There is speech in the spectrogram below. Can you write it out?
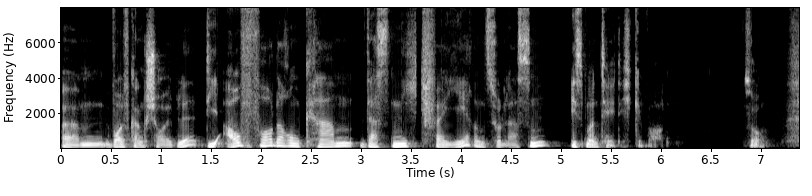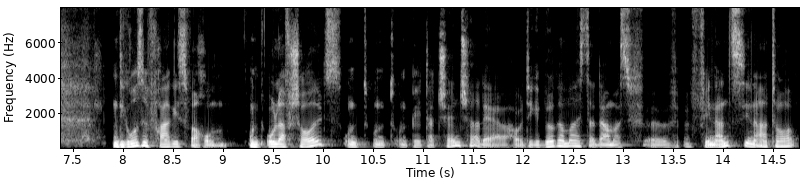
ähm, Wolfgang Schäuble, die Aufforderung kam, das nicht verjähren zu lassen, ist man tätig geworden. So. Und die große Frage ist, warum? Und Olaf Scholz und, und, und Peter Tschentscher, der heutige Bürgermeister, damals äh, Finanzsenator,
